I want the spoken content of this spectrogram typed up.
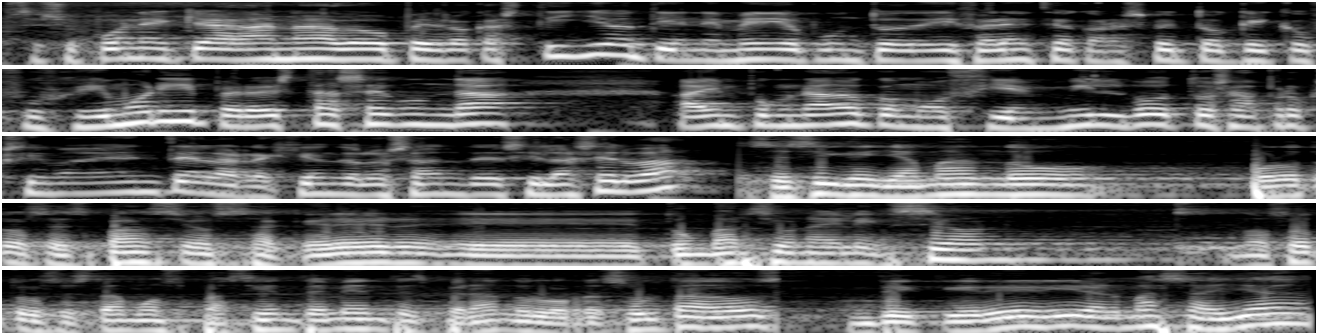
Se supone que ha ganado Pedro Castillo, tiene medio punto de diferencia con respecto a Keiko Fujimori, pero esta segunda ha impugnado como 100.000 votos aproximadamente en la región de los Andes y la selva. Se sigue llamando por otros espacios a querer eh, tumbarse una elección. Nosotros estamos pacientemente esperando los resultados de querer ir al más allá,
